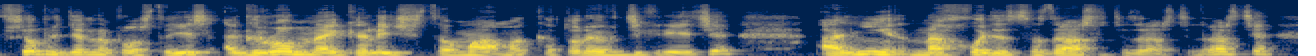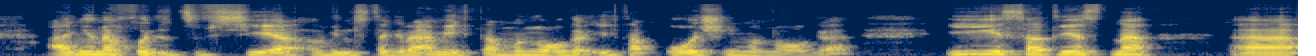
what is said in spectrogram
все предельно просто. Есть огромное количество мамок, которые в декрете, они находятся, здравствуйте, здравствуйте, здравствуйте, они находятся все в Инстаграме, их там много, их там очень много, и, соответственно, э,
